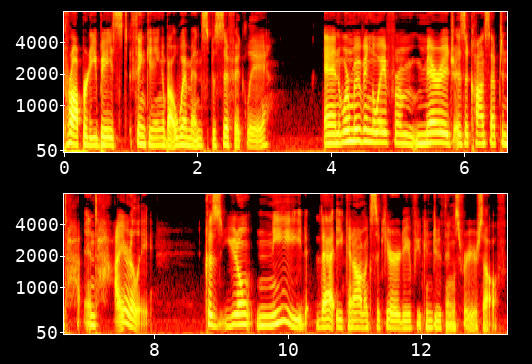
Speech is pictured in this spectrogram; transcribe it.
property based thinking about women specifically. And we're moving away from marriage as a concept ent- entirely because you don't need that economic security if you can do things for yourself.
